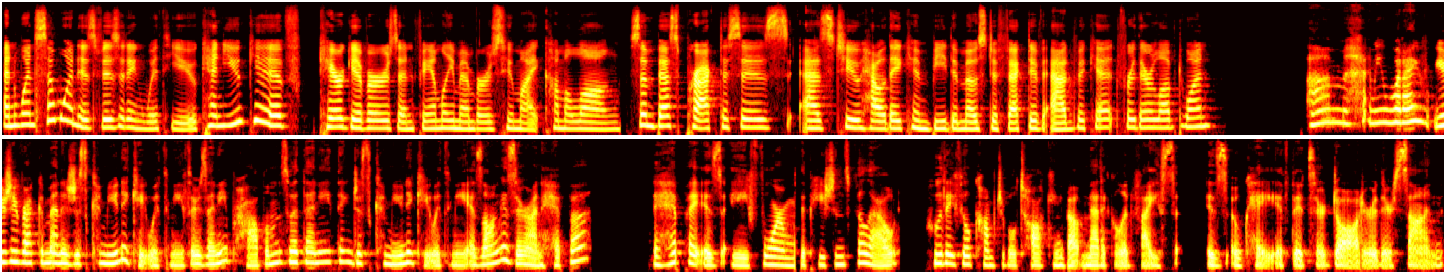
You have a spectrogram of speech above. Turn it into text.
And when someone is visiting with you, can you give caregivers and family members who might come along some best practices as to how they can be the most effective advocate for their loved one? Um, I mean, what I usually recommend is just communicate with me. If there's any problems with anything, just communicate with me. As long as they're on HIPAA, the HIPAA is a form the patients fill out who they feel comfortable talking about medical advice is okay. If it's their daughter, their son,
